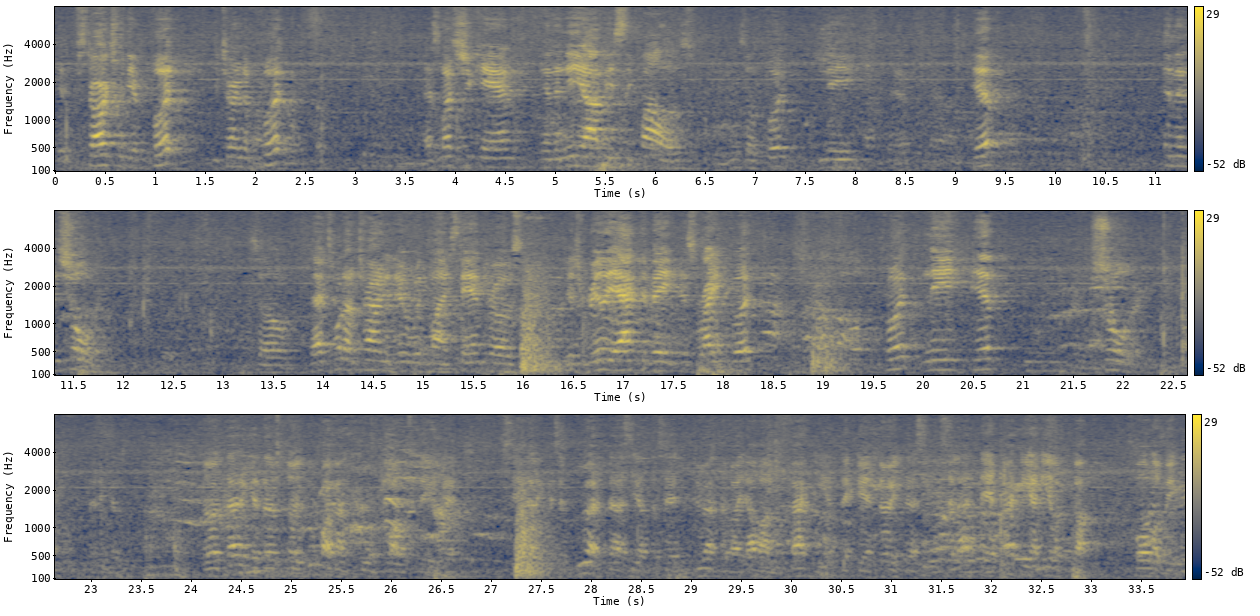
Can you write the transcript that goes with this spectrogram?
it starts with your foot. You turn the foot as much as you can, and the knee obviously follows. So foot, knee, hip, and then shoulder. So that's what I'm trying to do with my stand throws, is really activate this right foot, foot, knee, hip, shoulder. Pyörtää sieltä sen työntävän jalan tekee töitä ja sitten se lähtee nilkka, polvi,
